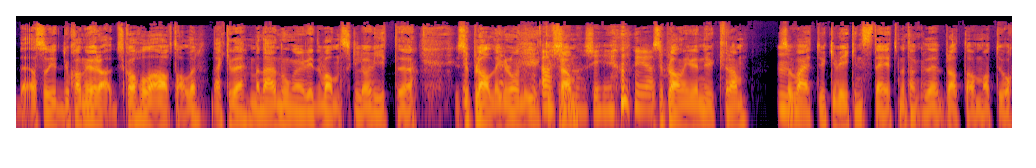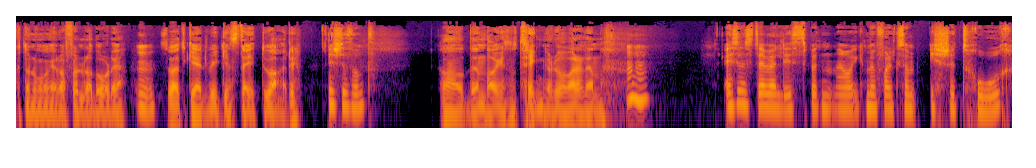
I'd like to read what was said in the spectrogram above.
det, altså, du, kan gjøre, du skal holde avtaler, det er ikke det, men det er noen ganger litt vanskelig å vite Hvis du planlegger noen uker Asj, fram, hvis du planlegger en uke fram, så Mm. veit du ikke hvilken state, med tanke på det vi prata om at du våkner noen ganger og føler deg dårlig, Mm. så veit du ikke helt hvilken state du er i. Ikke sant? Den dagen så trenger du å være alene. Jeg syns det er veldig spennende òg med folk som ikke tror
